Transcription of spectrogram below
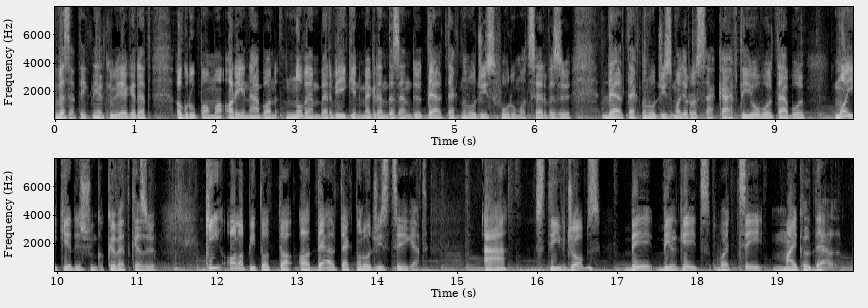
vezeték nélkül jegeret. A Grupama arénában november végén megrendezendő Dell Technologies fórumot szervező Dell Technologies Magyarország Kft. jóvoltából. Mai kérdésünk a következő. Ki alapította a Dell Technologies céget? A. Steve Jobs, B. Bill Gates, vagy C. Michael Dell.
